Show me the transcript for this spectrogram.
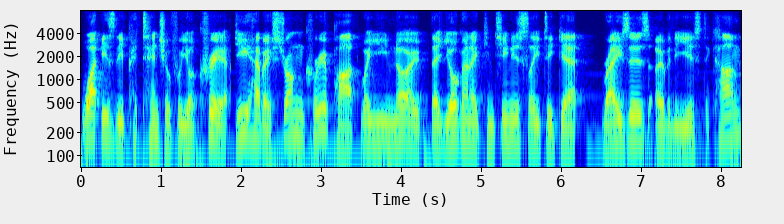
What is the potential for your career? Do you have a strong career path where you know that you're going to continuously to get raises over the years to come?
